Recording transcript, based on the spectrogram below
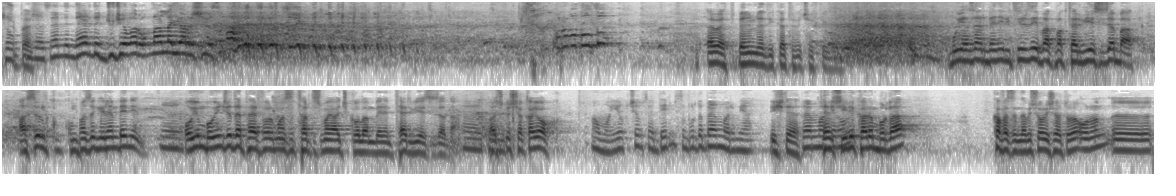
Çok Süper. güzel. Sen de nerede cüce var onlarla yarışıyorsun. Hayret edici. Onu mu buldun? Evet benim de dikkatimi çekti bu. Bu yazar beni bitirdi. Bak bak terbiyesize bak. Asıl ku- kumpaza gelen benim. Oyun boyunca da performansı tartışmaya açık olan benim terbiyesiz adam. Başka şaka yok. Ama yok canım sen deli misin? Burada ben varım ya. İşte Ben temsili karın burada. Kafasında bir soru işareti olan onun e,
